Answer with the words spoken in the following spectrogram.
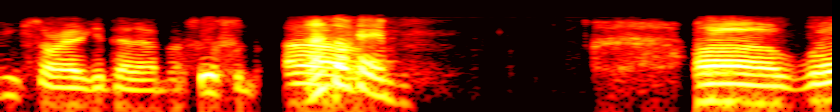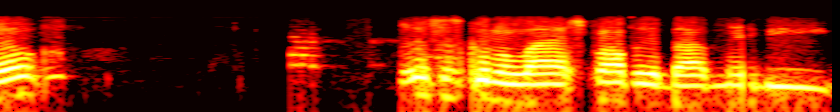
I'm sorry to get that out of my system. That's Uh, okay. Uh, well, this is going to last probably about maybe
